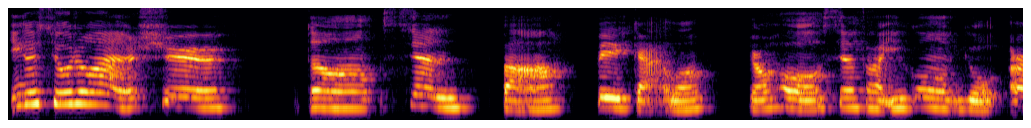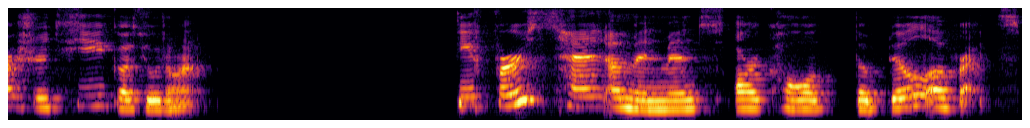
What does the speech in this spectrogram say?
一个修正案是等宪法被改了，然后宪法一共有二十七个修正案。The first ten amendments are called the Bill of Rights.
